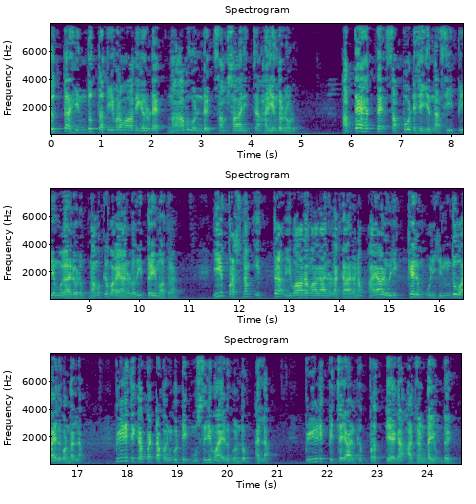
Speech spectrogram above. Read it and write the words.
കടുത്ത ഹിന്ദുത്വ തീവ്രവാദികളുടെ നാവുകൊണ്ട് സംസാരിച്ച ഹരീന്ദ്രനോടും അദ്ദേഹത്തെ സപ്പോർട്ട് ചെയ്യുന്ന സി പി എമ്മുകാരോടും നമുക്ക് പറയാനുള്ളത് ഇത്രയും മാത്രമാണ്. ഈ പ്രശ്നം ഇത്ര വിവാദമാകാനുള്ള കാരണം അയാൾ ഒരിക്കലും ഒരു ഹിന്ദു ആയതുകൊണ്ടല്ല. പീഡിപ്പിക്കപ്പെട്ട പെൺകുട്ടി മുസ്ലിം ആയതുകൊണ്ടും അല്ല. പീഡിപ്പിച്ചയാൾക്ക് പ്രത്യേക അജണ്ടയുണ്ട്.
